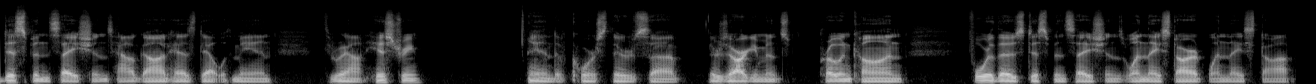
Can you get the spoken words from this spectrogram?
dispensations. How God has dealt with man throughout history and of course there's uh, there's arguments pro and con for those dispensations when they start when they stop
